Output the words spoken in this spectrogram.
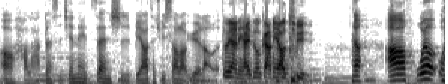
哦，好啦，短时间内暂时不要再去骚扰月老了。对呀、啊，你还说刚要去，那啊，我有我，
